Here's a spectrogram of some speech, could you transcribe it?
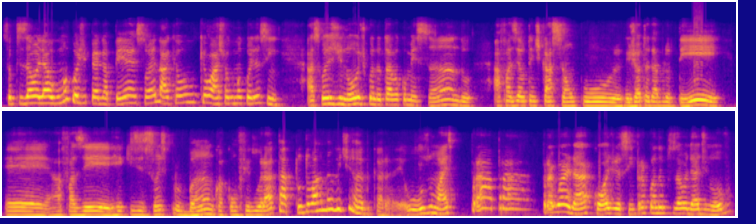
Se eu precisar olhar alguma coisa de PHP, é só ir lá que eu, que eu acho alguma coisa assim. As coisas de Node, quando eu tava começando, a fazer autenticação por JWT, é, a fazer requisições para o banco, a configurar, tá tudo lá no meu GitHub, cara. Eu uso mais para guardar código assim para quando eu precisar olhar de novo,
